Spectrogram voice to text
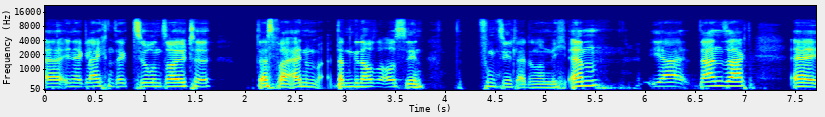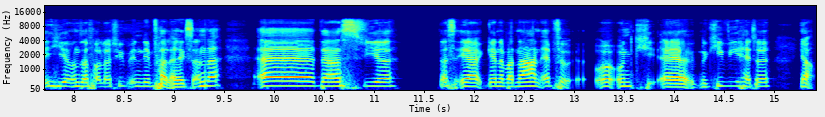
äh, in der gleichen Sektion sollte das bei einem dann genauso aussehen. Funktioniert leider noch nicht. Ähm, ja, dann sagt äh, hier unser fauler Typ, in dem Fall Alexander, äh, dass wir, dass er gerne Bananen, Äpfel und Ki äh, eine Kiwi hätte. Ja,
